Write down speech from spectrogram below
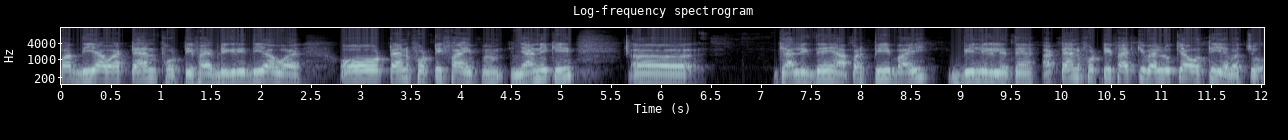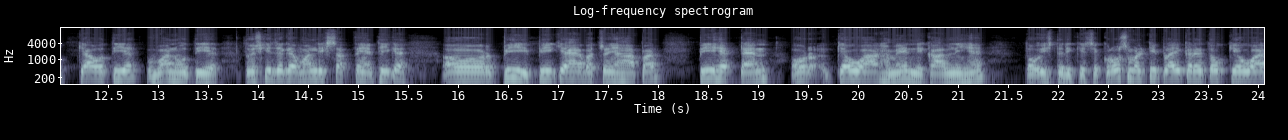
पर दिया हुआ है टेन फोर्टी फाइव डिग्री दिया हुआ है। और टेन फोर्टी फाइव यानी कि क्या लिख दें, यहाँ पर P बाई बी लिख लेते हैं। और टेन फोर्टी फाइव की वैल्यू क्या होती है बच्चों? क्या होती है? वन होती है। तो इसकी जगह वन लिख सकते हैं, ठीक है? और P P क्या है बच्चों यहाँ पर? P है टेन और क्यू आर हमें निकालनी है। तो इस तरीके से क्रॉस मल्टीप्लाई करें तो क्यू आर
